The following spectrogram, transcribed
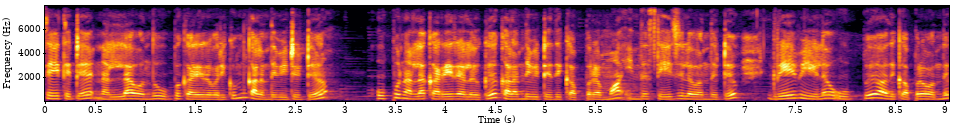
சேர்த்துட்டு நல்லா வந்து உப்பு கரையிற வரைக்கும் கலந்து விட்டுட்டு உப்பு நல்லா கரையிற அளவுக்கு கலந்து விட்டதுக்கு அப்புறமா இந்த ஸ்டேஜில் வந்துட்டு கிரேவியில் உப்பு அதுக்கப்புறம் வந்து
